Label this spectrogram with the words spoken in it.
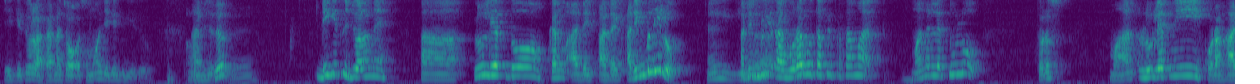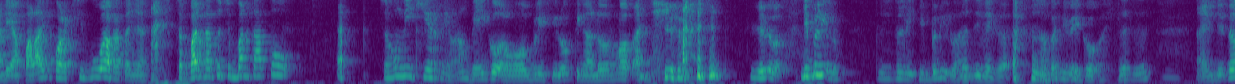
ya gitulah karena cowok semua jadi begitu. Nah, habis itu Oke. dia gitu jualannya. Eh, lu lihat dong, kan ada ada ada yang beli lu. Eh, Ada yang beli ragu-ragu tapi pertama, mana lihat dulu. Terus man, lu lihat nih kurang HD apa lagi koleksi gua katanya. Ceban satu, ceban satu. So aku mikir nih orang bego kalau beli sih lu tinggal download anjir. gitu loh. Dibeli lu. Dibeli. Dibeli lu. Berarti bego. Nah, berarti bego. terus terus. Nah, di situ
